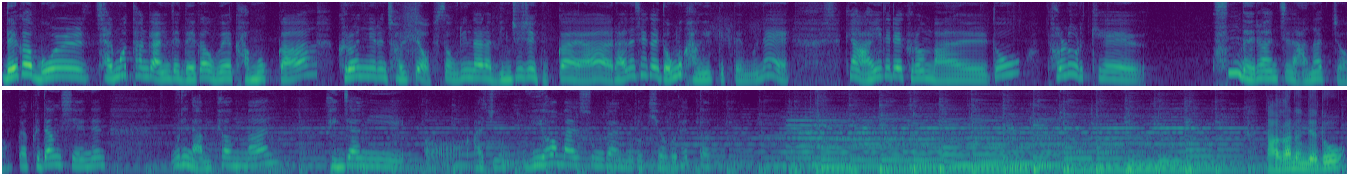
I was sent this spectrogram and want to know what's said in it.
내가 뭘 잘못한 게 아닌데 내가 왜 감옥 가? 그런 일은 절대 없어. 우리나라 민주주의 국가야. 라는 생각이 너무 강했기 때문에 그냥 아이들의 그런 말도 별로 그렇게 쿵 내려앉진 않았죠. 그러니까 그 당시에는 우리 남편만 굉장히 어, 아주 위험한 순간으로 기억을 했던 나가는데도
